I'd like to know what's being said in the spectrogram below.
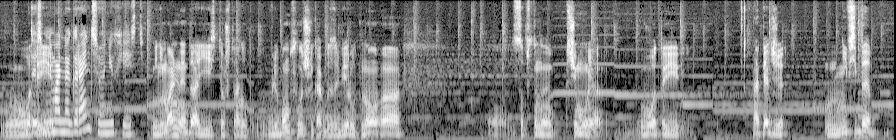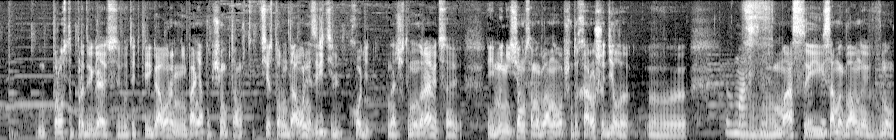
Вот. То есть и минимальная гарантия у них есть? Минимальная, да, есть то, что они в любом случае как бы заберут. Но, а, э, собственно, к чему я? Вот, и опять же, не всегда просто продвигаются вот эти переговоры, непонятно почему, потому что все стороны довольны, зритель ходит, значит, ему нравится, и мы несем, самое главное, в общем-то, хорошее дело э, в массы. В массы угу. и самое главное, ну,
